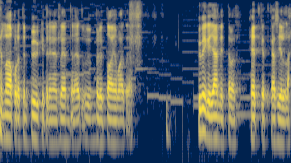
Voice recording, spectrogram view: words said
naapureiden pyykkitelineet lentelee ympäri taivaita. Ja hyvinkin jännittävät hetket käsillä.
